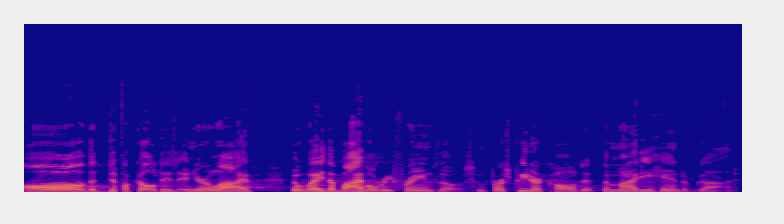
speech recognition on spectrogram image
all the difficulties in your life the way the Bible reframes those. And First Peter calls it the mighty hand of God.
